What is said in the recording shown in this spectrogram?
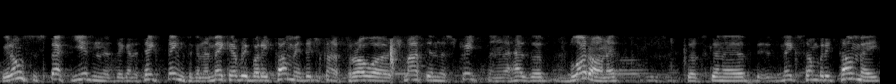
We don't suspect Yidden that they're going to take things, they're going to make everybody tummy, they're just going to throw a shmat in the street and it has a blood on it, so it's going to make somebody tummy.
